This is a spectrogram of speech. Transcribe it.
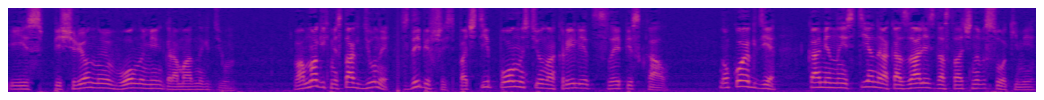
и испещренную волнами громадных дюн. Во многих местах дюны, вздыбившись, почти полностью накрыли цепи скал. Но кое-где каменные стены оказались достаточно высокими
